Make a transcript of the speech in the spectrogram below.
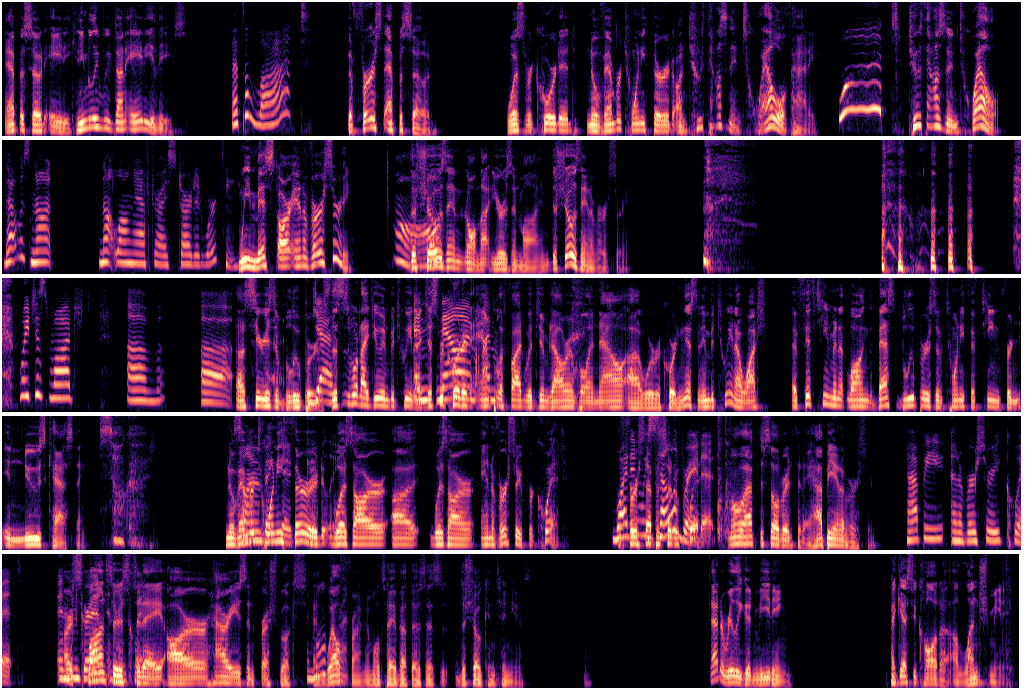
Episode 80. Can you believe we've done 80 of these? That's a lot. The first episode was recorded November 23rd on 2012, Hattie. What? 2012. That was not not long after I started working. Here. We missed our anniversary. Aw. The show's and well, not yours and mine. The show's anniversary. we just watched. Um. Uh. A series of bloopers. yes. This is what I do in between. I just recorded I'm- I'm- Amplified with Jim Dalrymple, and now uh, we're recording this. And in between, I watched a 15 minute long, the best bloopers of 2015 for in newscasting. So good. November Simon Big 23rd Giggly. was our uh, was our anniversary for Quit. Why didn't we celebrate it? Well, we'll have to celebrate it today. Happy anniversary. Happy anniversary! Quit. And Our grit, and sponsors today are Harry's and FreshBooks and, And Wealthfront. Wealthfront. and we'll tell you about those as the show continues. I had a really good meeting. I guess you call it a, a lunch meeting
